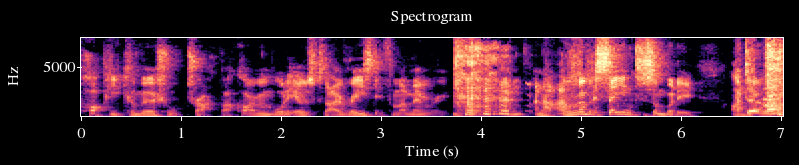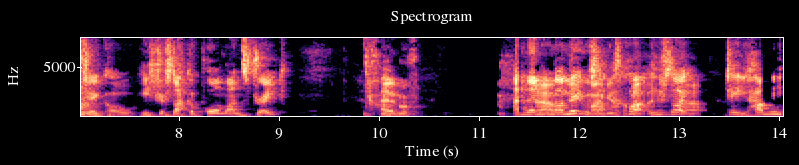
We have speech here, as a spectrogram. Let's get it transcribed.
poppy commercial track, but I can't remember what it was because I erased it from my memory. Um, and I, I remember saying to somebody, "I don't like J Cole. He's just like a poor man's Drake." Um, And then Damn, my mate was like, I can't. He was like, that. gee, how many?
